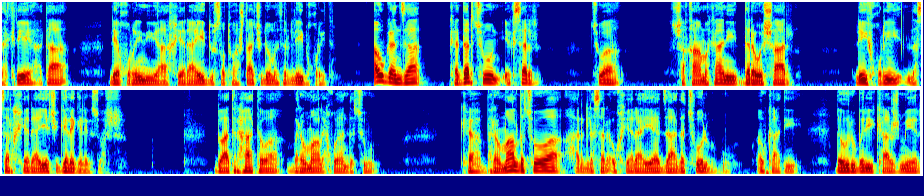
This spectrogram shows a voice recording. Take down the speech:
دەکرێ هەتا لێخوڕینی یا خێرایی 280 کیلومتر لی بخڕیتن ئەو گەنجە کە دەرچوون یەکسەر چووە شەقامەکانی دەرەوەی شار لی خوڕی لەسەر خێراییەکی گەلەگەلێک زۆر دواتر هاتەوە بەرەو ماڵی خۆیان دەچوو کە بەرەو ماڵ دەچۆوە هەر لەسەر ئەو خێراییە جادە چۆل ببوو ئەو کاتی دەوروبەری کاژمێر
